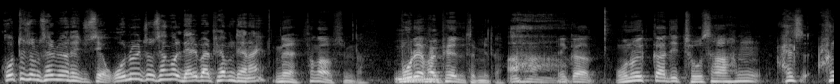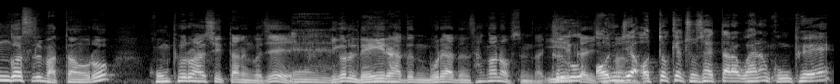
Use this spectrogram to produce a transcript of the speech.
그것도 좀 설명을 해 주세요. 오늘 조사한 걸 내일 발표하면 되나요? 네, 상관없습니다. 모레 음. 발표해도 됩니다. 아하. 그러니까 오늘까지 조사한 할, 한 것을 바탕으로 공표를 할 수 있다는 거지 예. 이거를 내일 하든 모레 하든 상관은 없습니다. 그리고 언제 어떻게 조사했다라고 하는 공표의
